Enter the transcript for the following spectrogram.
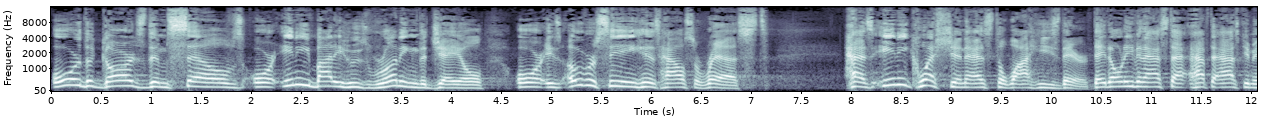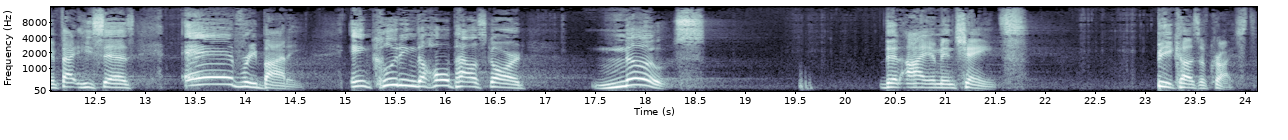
or the guards themselves or anybody who's running the jail or is overseeing his house arrest has any question as to why he's there. They don't even ask to, have to ask him. In fact, he says everybody, including the whole palace guard, knows that I am in chains because of Christ.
